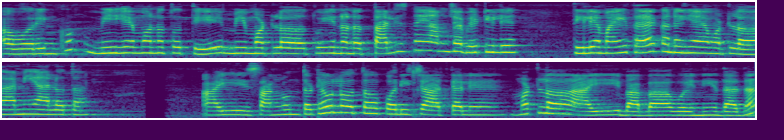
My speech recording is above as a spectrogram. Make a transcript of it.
अहो रिंकू मी हे म्हणत होते. मी म्हटलं तू ननद आलीच नाही आमच्या भेटीले. तिले माहीत आहे का नाही आहे? म्हटलं आम्ही आलो तर. आई सांगून तर ठेवलं होतं परीच्या आत्याले. म्हटलं आई बाबा वहिनी दादा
